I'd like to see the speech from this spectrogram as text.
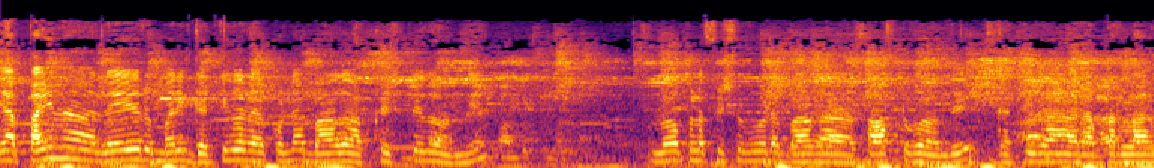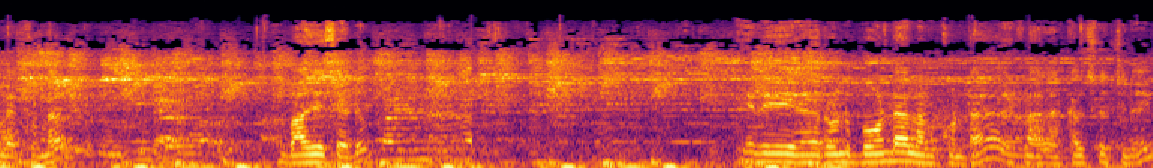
ఇక పైన లేయర్ మరి గట్టిగా లేకుండా బాగా క్రిస్పీగా ఉంది. లోపల ఫిష్ కూడా బాగా సాఫ్ట్గా ఉంది. గట్టిగా రబ్బర్ లాగా లేకుండా బాగా చేశాడు. ఇది రెండు బోండాలు అనుకుంటా ఇట్లా కలిసి వచ్చినాయి.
